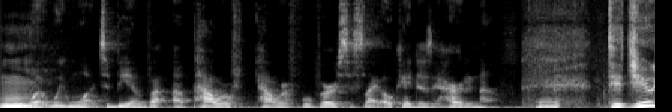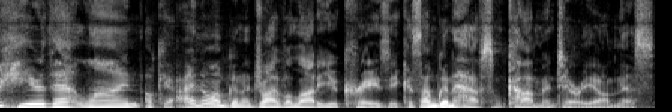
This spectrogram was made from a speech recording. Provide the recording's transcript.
mm. what we want to be a, vi- a power, powerful verse. It's like, okay, does it hurt enough? Mm. Did you hear that line? Okay, I know I'm going to drive a lot of you crazy because I'm going to have some commentary on this.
